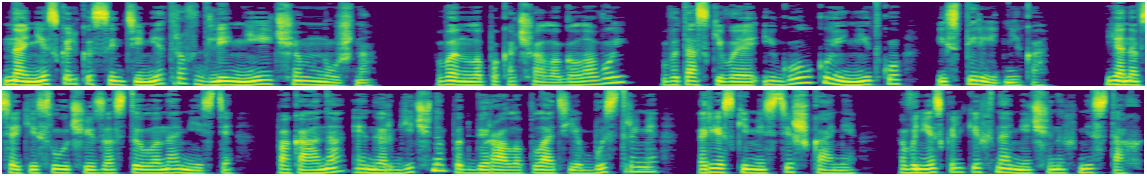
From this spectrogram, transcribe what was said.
на несколько сантиметров длиннее, чем нужно. Венла покачала головой, вытаскивая иголку и нитку из передника. Я на всякий случай застыла на месте, пока она энергично подбирала платье быстрыми, резкими стежками в нескольких намеченных местах,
